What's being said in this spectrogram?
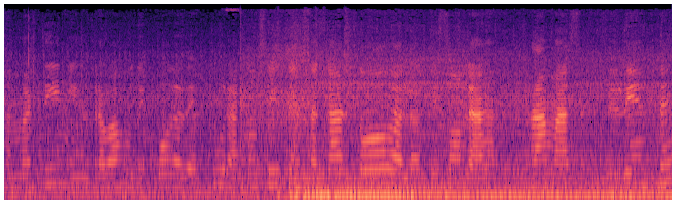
San Martín en el trabajo de poda de altura. Consiste en sacar todas las que son las ramas excedentes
